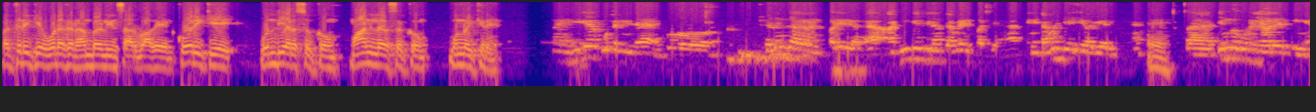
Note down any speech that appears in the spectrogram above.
பத்திரிகை ஊடக நண்பர்களின் சார்பாக என் கோரிக்கையை ஒன்றிய அரசுக்கும் மாநில அரசுக்கும் முன்வைக்கிறேன். நீங்க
